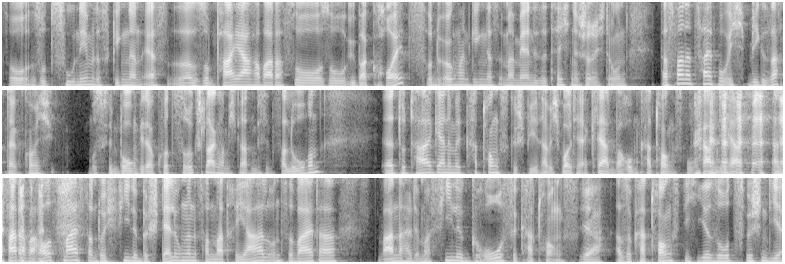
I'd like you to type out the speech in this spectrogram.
So, so zunehmend. Das ging dann erst, also so ein paar Jahre war das so, so über Kreuz und irgendwann ging das immer mehr in diese technische Richtung. Und das war eine Zeit, wo ich, wie gesagt, da komme ich, muss ich den Bogen wieder kurz zurückschlagen, habe ich gerade ein bisschen verloren. Äh, total gerne mit Kartons gespielt habe. Ich wollte erklären, warum Kartons, wo kamen die her? mein Vater war Hausmeister und durch viele Bestellungen von Material und so weiter waren da halt immer viele große Kartons. Ja. Also Kartons, die hier so zwischen die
